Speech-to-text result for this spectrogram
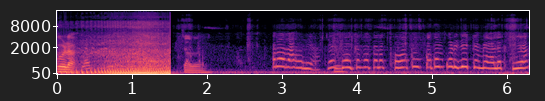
ઘોડા. ચાલો. અરે રાહુલ યાર જો કે તને ખબર પડી જાય કે મેં અલગ છું એમ?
